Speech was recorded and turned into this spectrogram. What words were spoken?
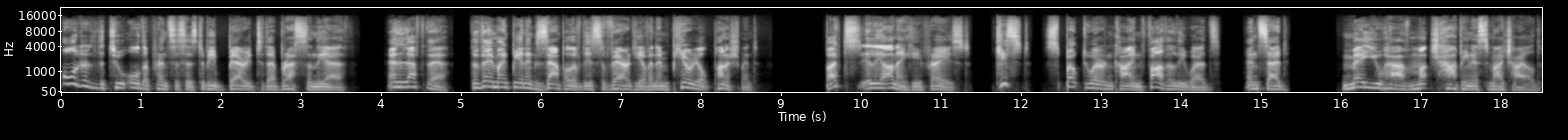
ordered the two older princesses to be buried to their breasts in the earth, and left there that they might be an example of the severity of an imperial punishment. But Ileane he praised, kissed, spoke to her in kind fatherly words, and said, May you have much happiness, my child,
